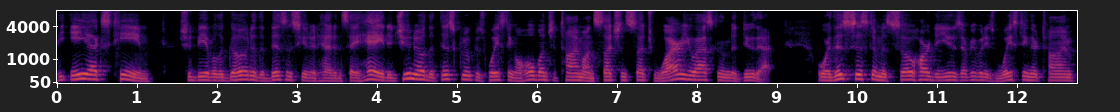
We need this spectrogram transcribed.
The EX team should be able to go to the business unit head and say, Hey, did you know that this group is wasting a whole bunch of time on such and such? Why are you asking them to do that? Or this system is so hard to use, everybody's wasting their time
